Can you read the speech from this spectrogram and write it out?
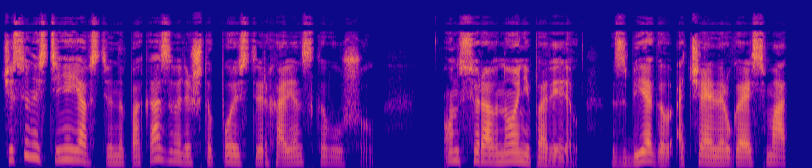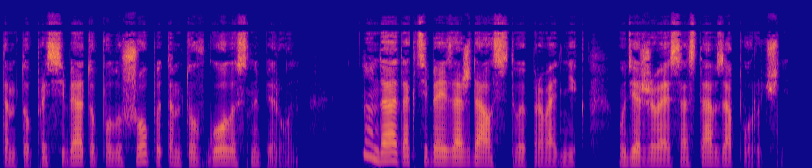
Часы на стене явственно показывали, что поезд Верховенского ушел. Он все равно не поверил, сбегал, отчаянно ругаясь матом то про себя, то полушепотом, то в голос на перрон. «Ну да, так тебя и заждался твой проводник», удерживая состав за поручни.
